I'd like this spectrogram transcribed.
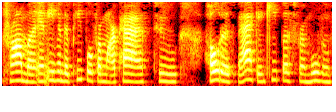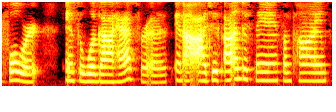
trauma and even the people from our past to hold us back and keep us from moving forward into what God has for us. And I, I just, I understand sometimes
